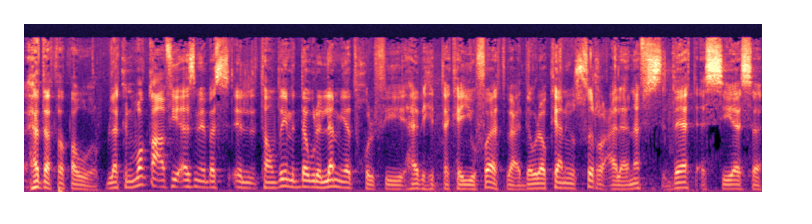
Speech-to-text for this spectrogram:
هذا تطور. لكن وقع في أزمة بس التنظيم الدولي لم يدخل في هذه التكيفات بعد الدولة وكان يصر على نفس ذات السياسة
